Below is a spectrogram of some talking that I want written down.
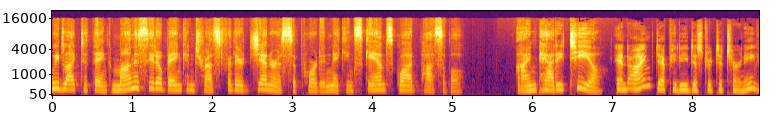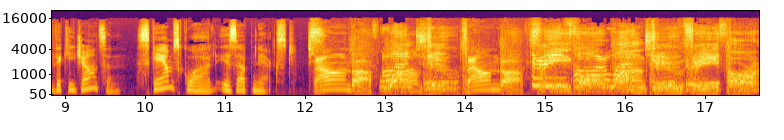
We'd like to thank Montecito Bank and Trust for their generous support in making Scam Squad possible. I'm Patty Teal. And I'm Deputy District Attorney Vicki Johnson. Scam Squad is up next. Sound off. One, two. Sound off. Three, four. One, two, three, four.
